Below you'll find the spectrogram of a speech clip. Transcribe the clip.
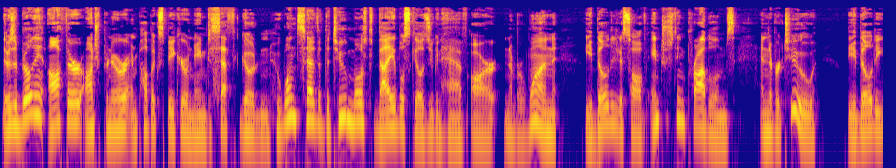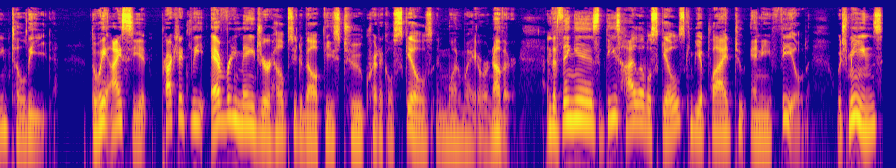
There's a brilliant author, entrepreneur, and public speaker named Seth Godin who once said that the two most valuable skills you can have are number one, the ability to solve interesting problems, and number two, the ability to lead. The way I see it, practically every major helps you develop these two critical skills in one way or another. And the thing is, these high level skills can be applied to any field, which means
